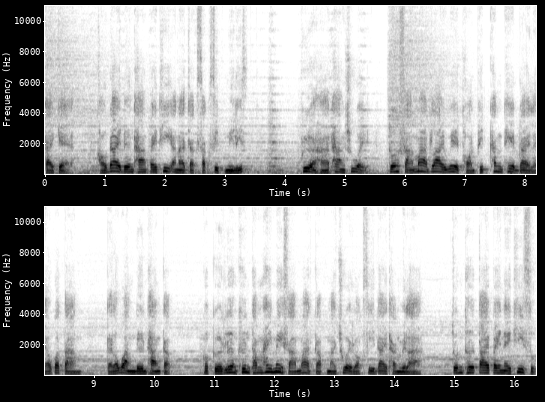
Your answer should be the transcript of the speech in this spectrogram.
ชายแก่ เขาได้เดินทางไปที่อาณาจักรศักดิ์สิทธิ์มิลิส เพื่อหาทางช่วย จนสามารถไล่เวทถอนพิษขั้นเทพได้แล้วก็ตาม แต่ระหว่างเดินทางกลับ ก็เกิดเรื่องขึ้นทำให้ไม่สามารถกลับมาช่วยล็อกซี่ได้ทันเวลา จนเธอตายไปในที่สุด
